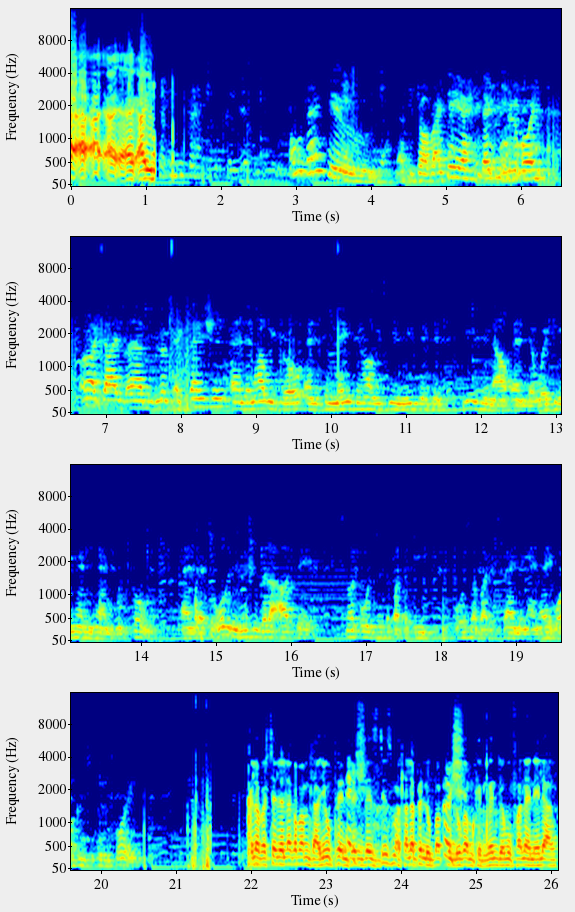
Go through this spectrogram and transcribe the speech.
I- I- I- I- I- I think you're gonna make a great presentation. Oh, thank you. Yeah. That's the job right there. Thank you, Zulu boy. All right, guys. Um, look, expansion and then how we grow, and it's amazing how we see music is fusing now and uh, working hand in hand with film. And uh, to all the musicians that are out there, it's not all just about the beat; it's also about expanding. And hey, welcome to Film Scoring. Phela basitshelela kabamdala uphenduphendi bezithi singahlala phenduka baphenduka mgeni njengoba ufana nelanga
